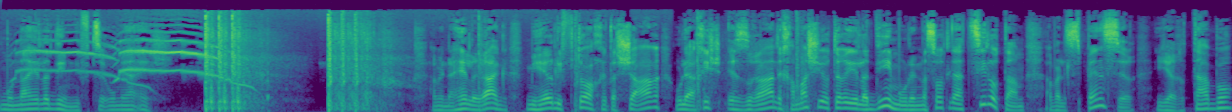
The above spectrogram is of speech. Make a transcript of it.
שמונה ילדים נפצעו מהאש. המנהל רג מיהר לפתוח את השער ולהחיש עזרה לכמה שיותר ילדים ולנסות להציל אותם, אבל ספנסר ירתה בו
